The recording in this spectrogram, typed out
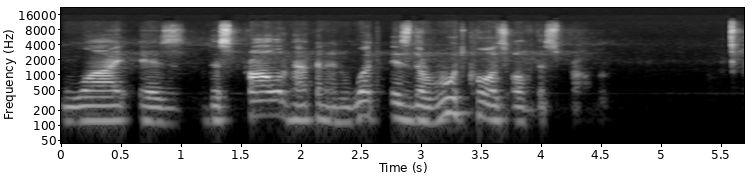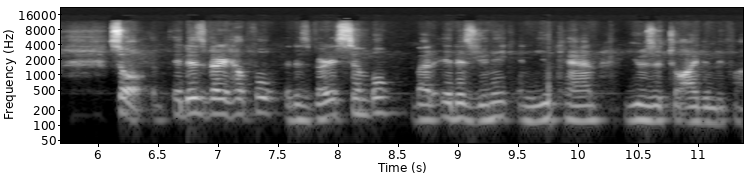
why is this problem happen and what is the root cause of this problem. So it is very helpful. It is very simple, but it is unique and you can use it to identify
